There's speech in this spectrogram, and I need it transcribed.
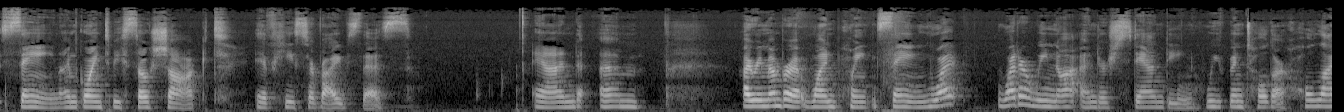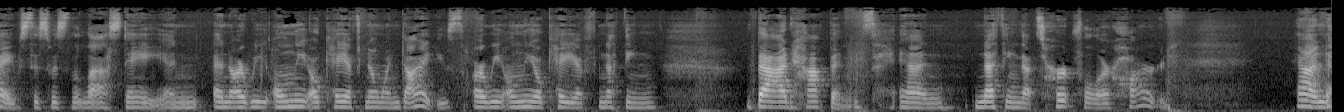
saying, I'm going to be so shocked if he survives this. And um, I remember at one point saying, What what are we not understanding? We've been told our whole lives this was the last day, and, and are we only okay if no one dies? Are we only okay if nothing bad happens and nothing that's hurtful or hard? And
